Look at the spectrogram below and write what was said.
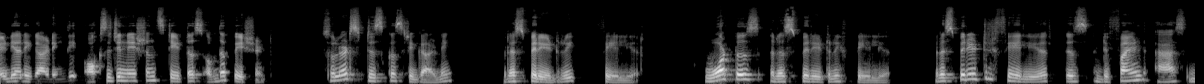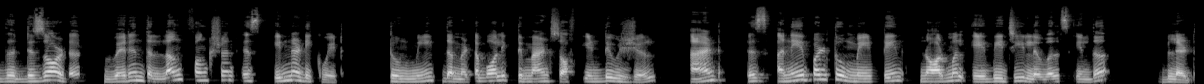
idea regarding the oxygenation status of the patient. So let's discuss regarding respiratory failure. What is respiratory failure? Respiratory failure is defined as the disorder wherein the lung function is inadequate to meet the metabolic demands of individual and is unable to maintain normal ABG levels in the blood.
